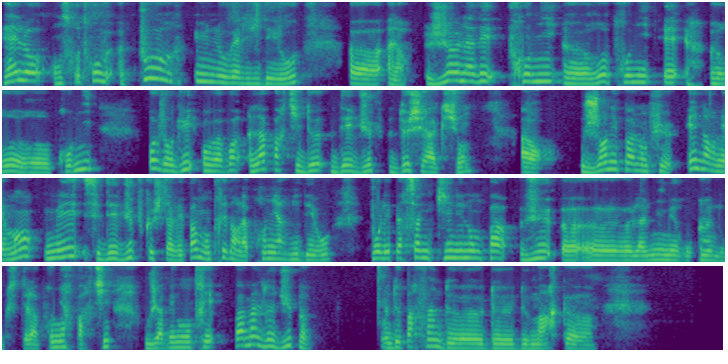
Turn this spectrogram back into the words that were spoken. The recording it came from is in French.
Hello, on se retrouve pour une nouvelle vidéo. Euh, alors, je l'avais promis, euh, repromis et repromis. Aujourd'hui, on va voir la partie 2 des dupes de chez Action. Alors, j'en ai pas non plus énormément, mais c'est des dupes que je t'avais pas montré dans la première vidéo. Pour les personnes qui n'ont pas vu euh, la numéro 1, donc c'était la première partie, où j'avais montré pas mal de dupes de parfums de, de, de marque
